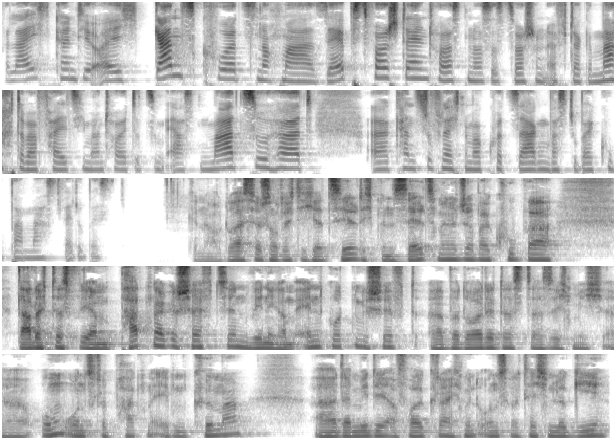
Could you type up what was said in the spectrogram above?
Vielleicht könnt ihr euch ganz kurz nochmal selbst vorstellen. Thorsten, du hast es zwar schon öfter gemacht, aber falls jemand heute zum ersten Mal zuhört, äh, kannst du vielleicht nochmal kurz sagen, was du bei Cooper machst, wer du bist. Genau, du hast ja schon richtig erzählt, ich bin Sales Manager bei Cooper. Dadurch, dass wir im Partnergeschäft sind, weniger am Endkundengeschäft, äh, bedeutet das, dass ich mich äh, um unsere Partner eben kümmere, damit die erfolgreich mit unserer Technologie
